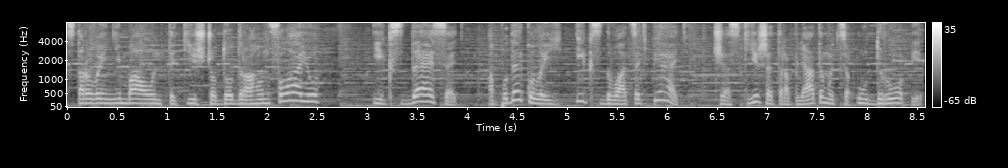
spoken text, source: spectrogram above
Старовинні маунти ті, що до Dragonfly, X10, а подеколи й X25 частіше траплятимуться у дропі.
